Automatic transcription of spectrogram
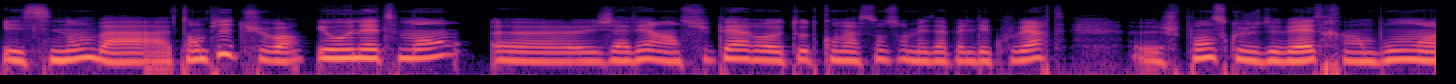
Et sinon, bah tant pis, tu vois. Et honnêtement, euh, j'avais un super euh, taux de conversion sur mes appels découvertes. Euh, je pense que je devais être un bon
